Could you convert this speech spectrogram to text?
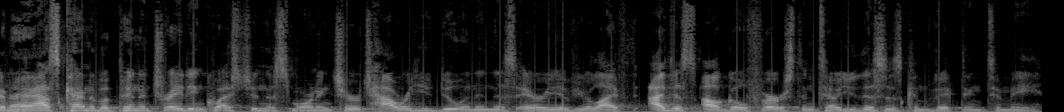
Can I ask kind of a penetrating question this morning, church? How are you doing in this area of your life? I just, I'll go first and tell you this is convicting to me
